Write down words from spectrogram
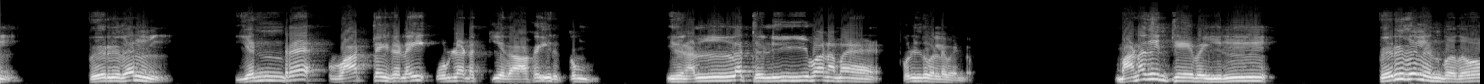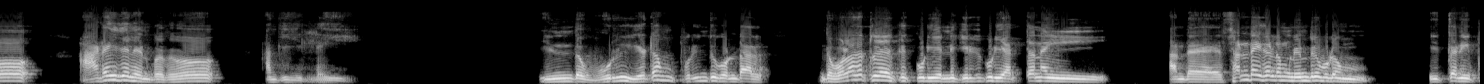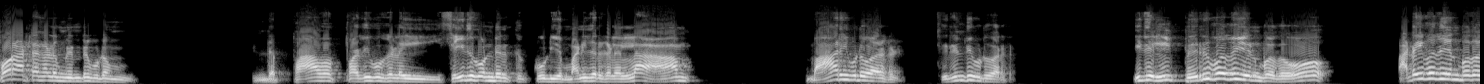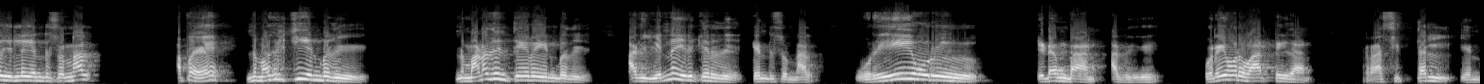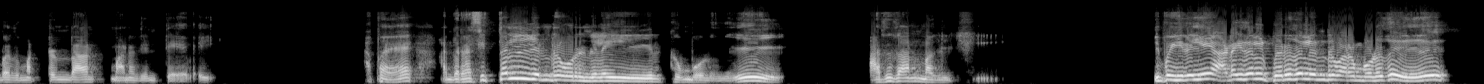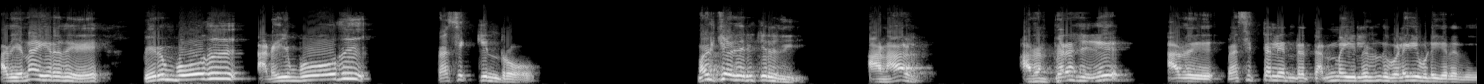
பெறுதல் என்ற வார்த்தைகளை உள்ளடக்கியதாக இருக்கும். இது நல்ல தெளிவா நம்ம புரிந்து கொள்ள வேண்டும். மனதின் தேவையில் பெறுதல் என்பதோ அடைதல் என்பதோ அங்கு இல்லை. இந்த ஒரு இடம் புரிந்து கொண்டால் இந்த உலகத்தில் இருக்கக்கூடிய இன்னைக்கு இருக்கக்கூடிய அத்தனை அந்த சண்டைகளும் நின்றுவிடும். இத்தனை போராட்டங்களும் நின்றுவிடும். இந்த பாவ பதிவுகளை செய்து கொண்டிருக்கக்கூடிய மனிதர்கள் எல்லாம் மாறிவிடுவார்கள் திரிந்து விடுவார்கள். இதில் பெறுவது என்பதோ அடைவது என்பதோ இல்லை என்று சொன்னால் அப்ப இந்த மகிழ்ச்சி என்பது இந்த மனதின் தேவை என்பது அதில் என்ன இருக்கிறது என்று சொன்னால் ஒரே ஒரு இடம்தான் அது. ஒரே ஒரு வார்த்தை தான் ரசித்தல் என்பது மட்டும்தான் மனதின் தேவை. அப்ப அந்த ரசித்தல் என்ற ஒரு நிலை இருக்கும் பொழுது அதுதான் மகிழ்ச்சி. இப்ப இதையே அடைதல் பெறுதல் என்று வரும் பொழுது அது என்ன ஆகிறது? பெறும்போது அடையும் போது ரசிக்கின்றோம். மகிழ்ச்சியாக இருக்கிறது. ஆனால் அதன் பிறகு அது ரசித்தல் என்ற தன்மையிலிருந்து விலகி விடுகிறது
